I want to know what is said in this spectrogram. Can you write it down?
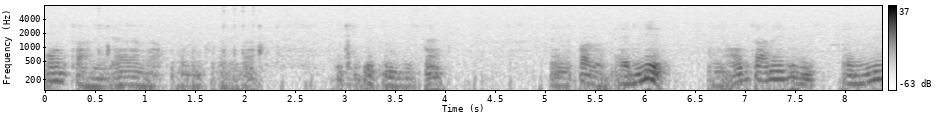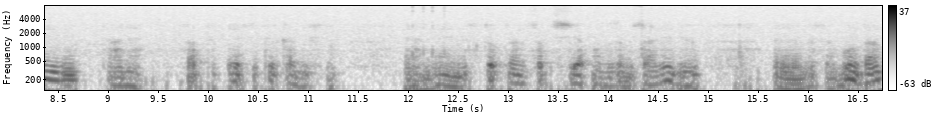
10 taneydi herhalde hatırladığım kadarıyla. İki dediğimizde e, pardon 50 e, 10 taneydi biz 50 tane sattık. Hepsi 40'a düştü. Yani stoktan satışı yapmamıza müsaade ediyor. E, mesela buradan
